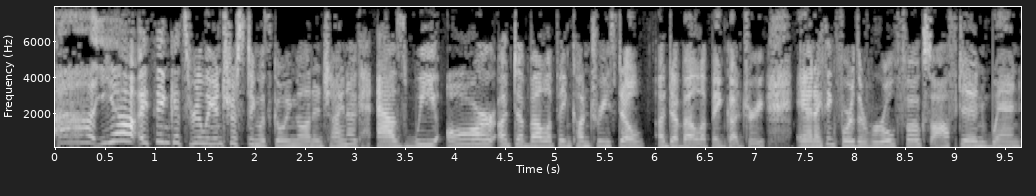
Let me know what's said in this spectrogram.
uh, yeah, I think it's really interesting what's going on in China as we are a developing country, still a developing country. And I think for the rural folks, often when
